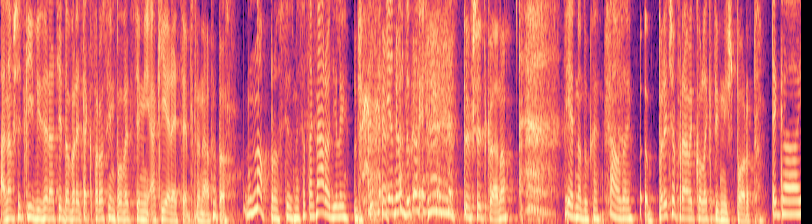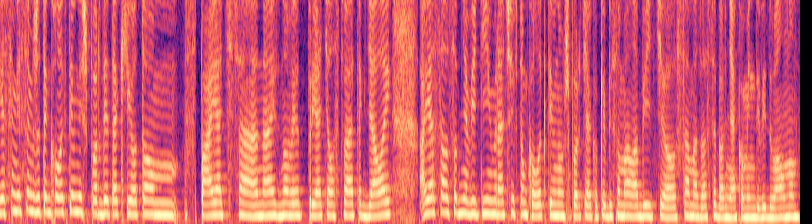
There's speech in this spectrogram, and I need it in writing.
a na všetkých vyzeráte dobre, tak prosím povedzte mi, aký je recept na toto. No proste sme sa tak narodili. Jednoduché. to je všetko, áno? Jednoduché, naozaj. Prečo práve kolektívny šport? Tak uh, ja si myslím, že ten kolektívny šport je taký o tom spájať sa, nájsť nové priateľstva a tak ďalej. A ja sa osobne vidím radšej v tom kolektívnom športe, ako keby som mala byť uh, sama za seba v nejakom individuálnom.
